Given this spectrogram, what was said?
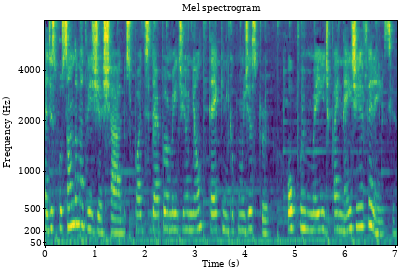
a discussão da matriz de achados pode se dar por meio de reunião técnica com o gestor ou por meio de painéis de referência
